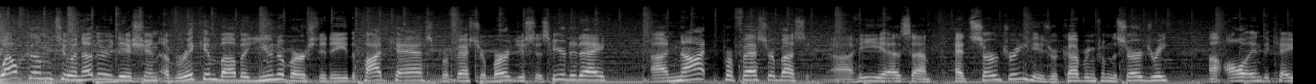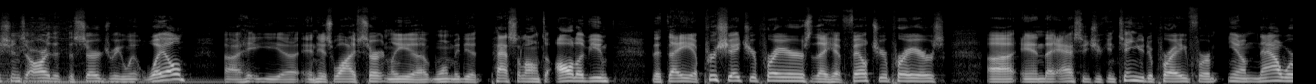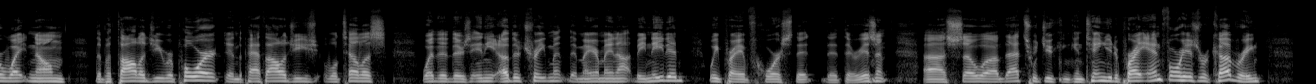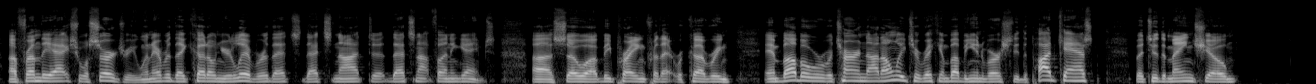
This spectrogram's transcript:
Welcome to another edition of Rick and Bubba University, the podcast. Professor Burgess is here today, uh, not Professor Bussey. Uh, he has um, had surgery, he's recovering from the surgery. Uh, all indications are that the surgery went well. Uh, he uh, and his wife certainly uh, want me to pass along to all of you that they appreciate your prayers, they have felt your prayers. Uh, and they ask that you continue to pray for, you know, now we're waiting on the pathology report, and the pathology will tell us whether there's any other treatment that may or may not be needed. We pray, of course, that, that there isn't. Uh, so uh, that's what you can continue to pray, and for his recovery. Uh, from the actual surgery. Whenever they cut on your liver, that's that's not uh, that's not fun and games. Uh, so uh, be praying for that recovery. And Bubba will return not only to Rick and Bubba University, the podcast, but to the main show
